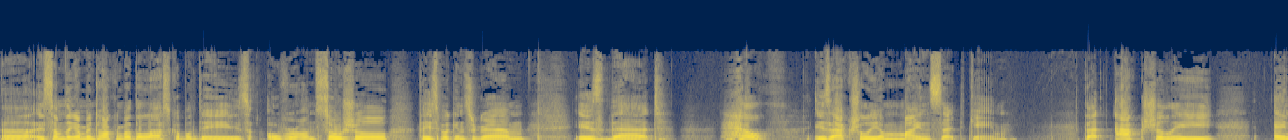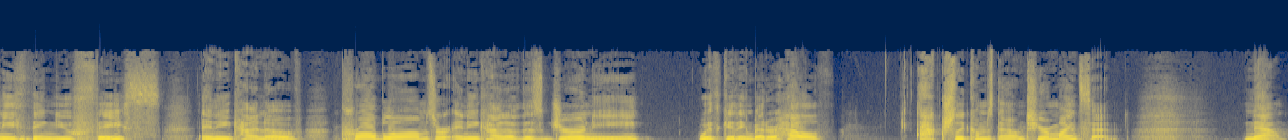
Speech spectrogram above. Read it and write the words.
uh, is something I've been talking about the last couple days over on social, Facebook, Instagram, is that health is actually a mindset game. That actually anything you face, any kind of problems or any kind of this journey with getting better health actually comes down to your mindset. Now,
